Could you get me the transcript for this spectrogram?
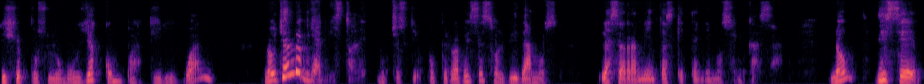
dije, pues lo voy a compartir igual. No, ya lo había visto de muchos tiempo, pero a veces olvidamos las herramientas que tenemos en casa, ¿no? Dice,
